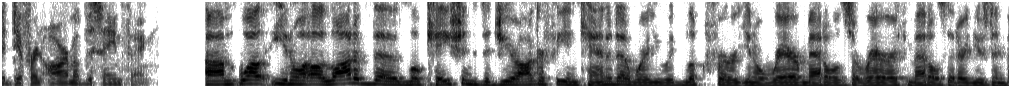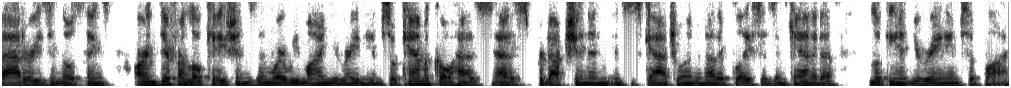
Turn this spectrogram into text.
a different arm of the same thing? Um, well, you know, a lot of the locations, the geography in Canada where you would look for, you know, rare metals or rare earth metals that are used in batteries and those things are in different locations than where we mine uranium. So Cameco has has production in, in Saskatchewan and other places in Canada looking at uranium supply.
